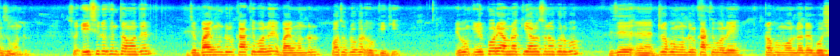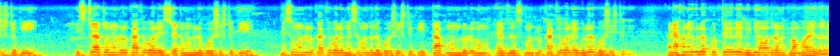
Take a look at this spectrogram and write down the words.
এক্সোমণ্ডল সো এই ছিল কিন্তু আমাদের যে বায়ুমণ্ডল কাকে বলে, বায়ুমণ্ডল কত প্রকার ও কী কী। এবং এরপরে আমরা কি আলোচনা করব? যে ট্রপোমণ্ডল কাকে বলে, ট্রপোমণ্ডলের বৈশিষ্ট্য কী, স্ট্র্যাটোমণ্ডল কাকে বলে, স্ট্র্যাটোমণ্ডলের বৈশিষ্ট্য কী, মেসোমণ্ডল কাকে বলে, মেসোমণ্ডলের বৈশিষ্ট্য কী, তাপমণ্ডল এবং মণ্ডল কাকে বলে, এগুলোর বৈশিষ্ট্য কী। কারণ এখন এগুলো করতে গেলে ভিডিও আমাদের অনেক লম্বা হয়ে যাবে।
